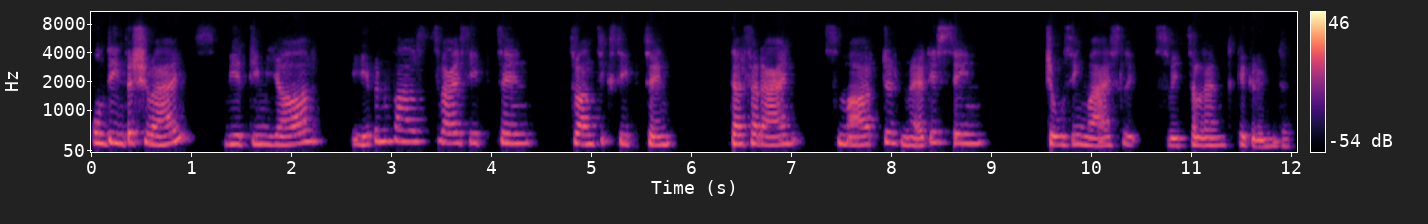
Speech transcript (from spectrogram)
Und in der Schweiz wird im Jahr ebenfalls 2017, 2017 der Verein Smarter Medicine Choosing Wisely Switzerland gegründet.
